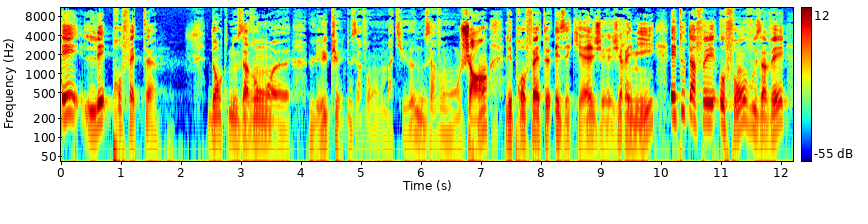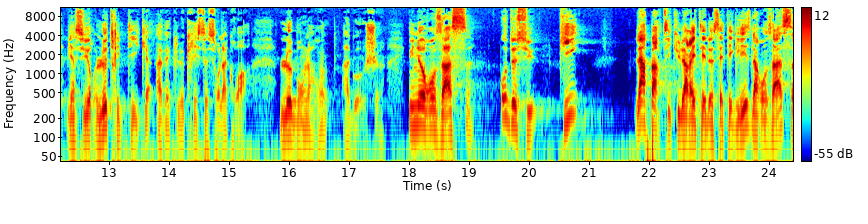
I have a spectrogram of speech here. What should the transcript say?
et les prophètes. Donc nous avons euh, Luc, nous avons Matthieu, nous avons Jean, les prophètes Ézéchiel, Jérémie, et tout à fait au fond, vous avez bien sûr le triptyque avec le Christ sur la croix. le bon larron à gauche. Une rosace au-dessus qui, la particularité de cette église, la rosace,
